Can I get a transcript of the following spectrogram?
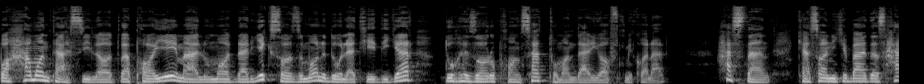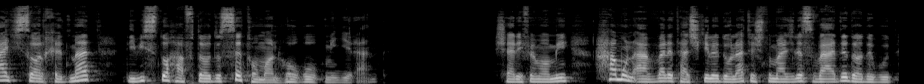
با همان تحصیلات و پایه معلومات در یک سازمان دولتی دیگر 2500 تومان دریافت می کند. هستند کسانی که بعد از 8 سال خدمت 273 تومان حقوق می گیرند. شریف امامی همون اول تشکیل دولتش تو مجلس وعده داده بود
